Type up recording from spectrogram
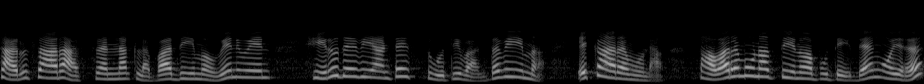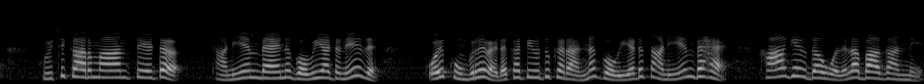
සරුසාර අස්වැන්නක් ලබා දීම වෙනුවෙන් හිරු දෙවියන්ට ස්තුතිවන්ත වීම. එක අරමුණක්. තව අරමුණක් තියෙනවා පුතේ. දැන් ඔය කෘෂි කර්මාන්තයට තනියෙන් බෑන ගොවියට නේද? ඔය කුඹුරේ වැඩ කටයුතු කරන්න ගොවියට තනියෙන් බෑ. කාගේ උදව්වද ලබා ගන්නේ?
